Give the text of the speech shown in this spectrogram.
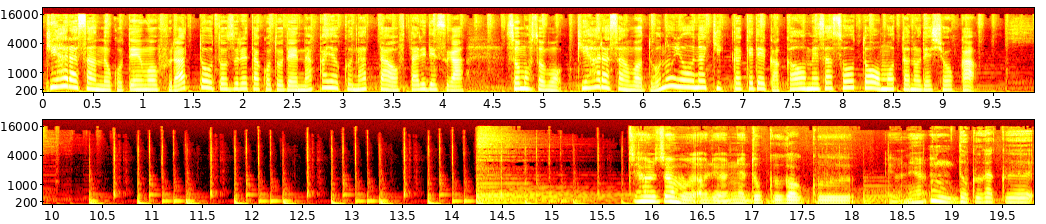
木原さんの個展をふらっと訪れたことで仲良くなったお二人ですがそもそも木原さんはどのようなきっかけで画家を目指そうと思ったのでしょうか？千春ちゃんもあれよね独学よね。うん独学。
